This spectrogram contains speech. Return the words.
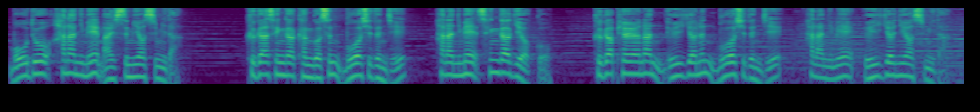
모두 하나님의 말씀이었습니다. 그가 생각한 것은 무엇이든지 하나님의 생각이었고 그가 표현한 의견은 무엇이든지 하나님의 의견이었습니다.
